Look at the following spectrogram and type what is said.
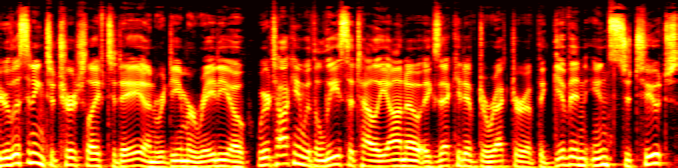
You're listening to Church Life Today on Redeemer Radio. We're talking with Elise Italiano, Executive Director of the Given Institute,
